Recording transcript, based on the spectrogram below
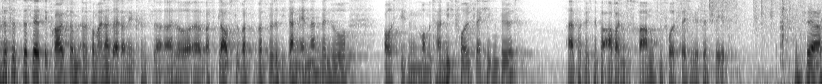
das, ist, das wäre jetzt die Frage von, äh, von, meiner Seite an den Künstler. Also äh, was glaubst du, was, was würde sich dann ändern, wenn du aus diesem momentan nicht vollflächigen Bild einfach durch eine Bearbeitung des Rahmens ein vollflächiges entsteht? Ist ja,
